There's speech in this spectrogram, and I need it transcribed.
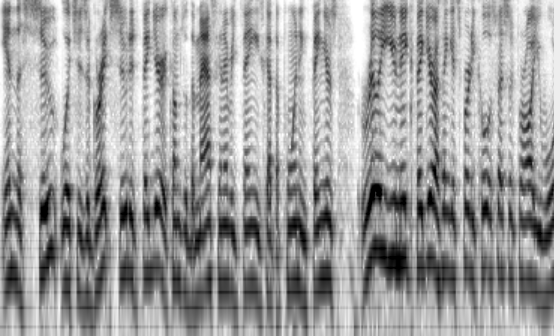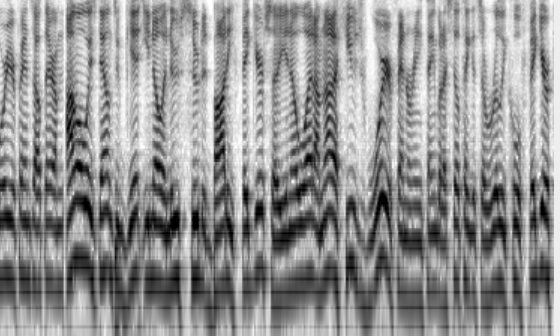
in the suit, which is a great suited figure. It comes with the mask and everything. He's got the pointing fingers. Really unique figure. I think it's pretty cool, especially for all you Warrior fans out there. I'm, I'm always down to get, you know, a new suited body figure. So, you know what? I'm not a huge Warrior fan or anything, but I still think it's a really cool figure.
